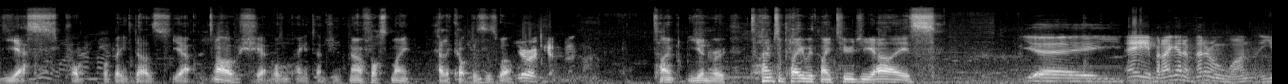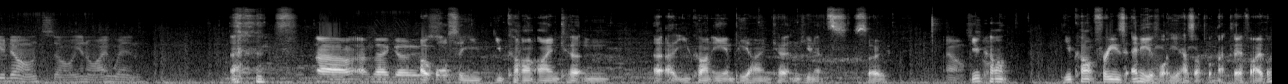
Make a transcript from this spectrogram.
Yes, probably does. Yeah. Oh shit, wasn't paying attention. Now I've lost my helicopters as well. You're a kid. Time, Yunru. Time to play with my two GIs. Yay! Hey, but I got a veteran one. You don't, so you know I win. Uh, and there goes. Oh, also you you can't Iron Curtain, uh, uh, you can't EMP Iron Curtain units, so Oh, you so- can't you can't freeze any of what he has up on that cliff either.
